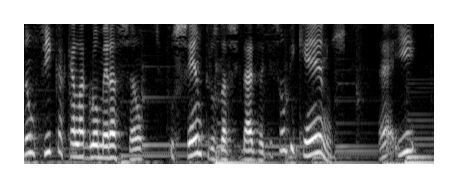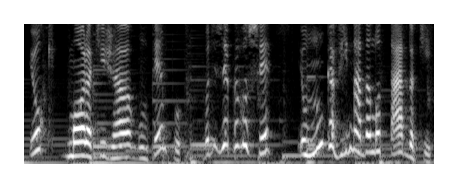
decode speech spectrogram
Não fica aquela aglomeração. Os centros das cidades aqui são pequenos. Né? E eu que moro aqui já há algum tempo, vou dizer para você, eu nunca vi nada lotado aqui.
